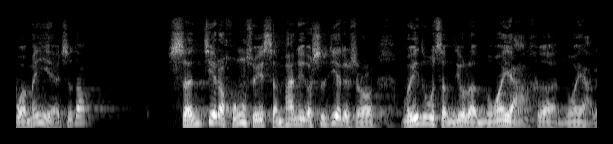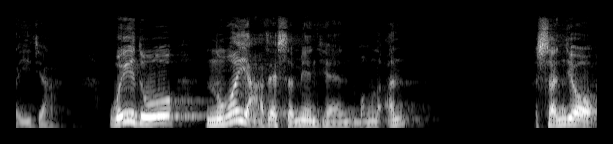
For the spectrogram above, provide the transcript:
我们也知道。神借着洪水审判这个世界的时候，唯独拯救了挪亚和挪亚的一家，唯独挪亚在神面前蒙了恩，神就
